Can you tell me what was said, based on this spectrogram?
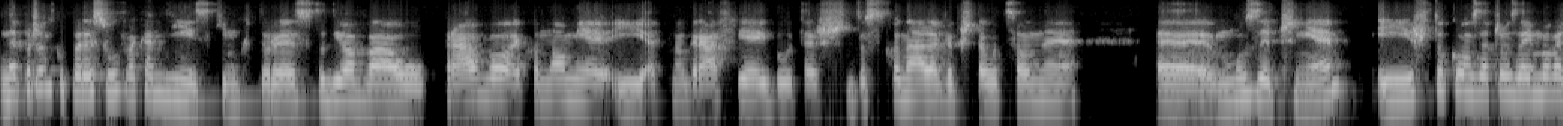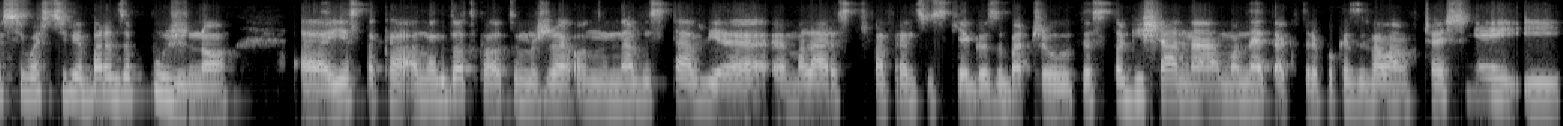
Na początku parę słów o Kandińskim, który studiował prawo, ekonomię i etnografię i był też doskonale wykształcony e, muzycznie i sztuką zaczął zajmować się właściwie bardzo późno. E, Jest taka anegdotka o tym, że on na wystawie malarstwa francuskiego zobaczył tę stogisiana moneta, które pokazywałam wcześniej i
